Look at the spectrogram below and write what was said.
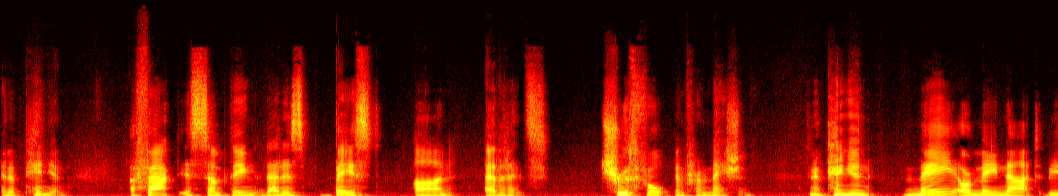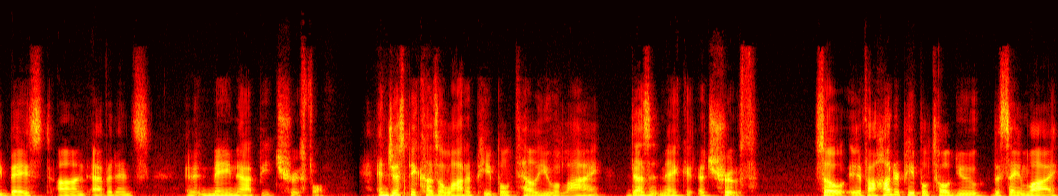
and opinion. A fact is something that is based on evidence, truthful information. An opinion may or may not be based on evidence, and it may not be truthful. And just because a lot of people tell you a lie doesn't make it a truth. So if 100 people told you the same lie,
